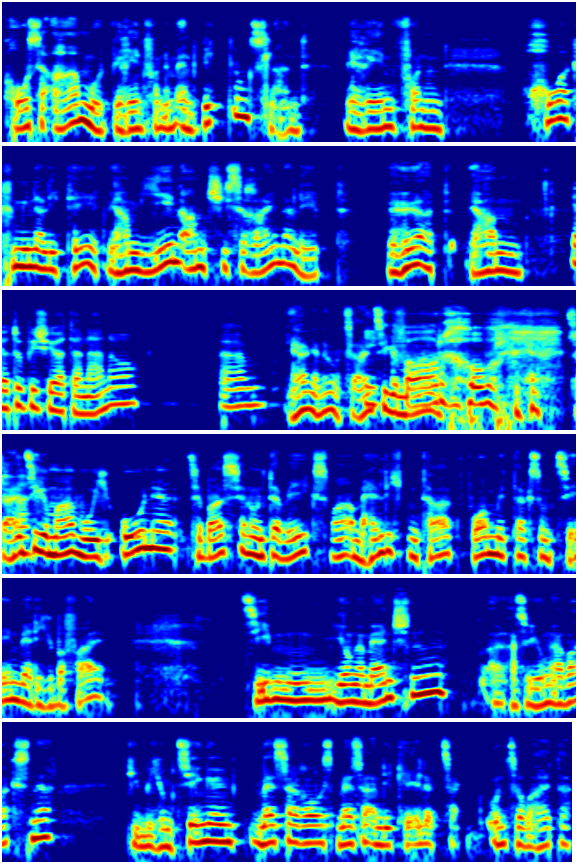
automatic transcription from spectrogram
große Armut. Wir reden von einem Entwicklungsland. Wir reden von hoher Kriminalität. Wir haben jeden Abend Schießereien erlebt. Wir hört, wir haben. Ja, du bist ja dann auch noch. Ähm, ja, genau. Das einzige, Mal, das einzige Mal, wo ich ohne Sebastian unterwegs war, am helllichten Tag, vormittags um 10 werde ich überfallen. Sieben junge Menschen, also junge Erwachsene, die mich umzingeln, Messer raus, Messer an die Kehle, zack und so weiter.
